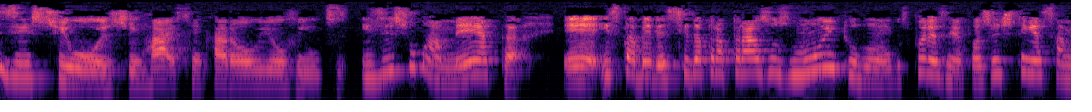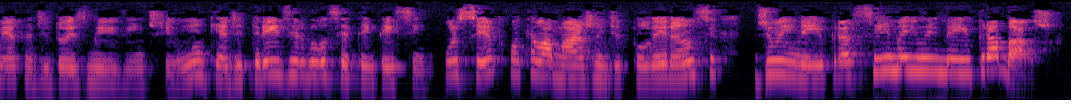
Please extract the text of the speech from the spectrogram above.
existe hoje, Raíssen, Carol e ouvintes? Existe uma meta é, estabelecida para prazos muito longos. Por exemplo, a gente tem essa meta de 2021, que é de 3,75%, com aquela margem de tolerância de 1,5% para cima e 1,5% para baixo.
